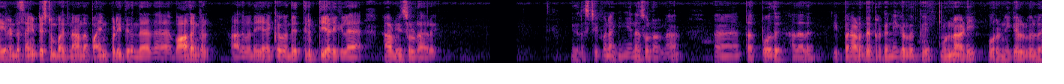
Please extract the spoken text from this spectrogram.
இரண்டு சயின்டிஸ்ட்டும் பார்த்தீங்கன்னா அந்த பயன்படுத்தியிருந்த அந்த வாதங்கள் அது வந்து எனக்கு வந்து திருப்தி அளிக்கலை அப்படின்னு சொல்கிறாரு இதில் ஸ்டீஃபன் ஹாக்கிங் என்ன சொல்கிறாருன்னா தற்போது அதாவது இப்போ நடந்துகிட்ருக்க நிகழ்வுக்கு முன்னாடி ஒரு நிகழ்வில்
